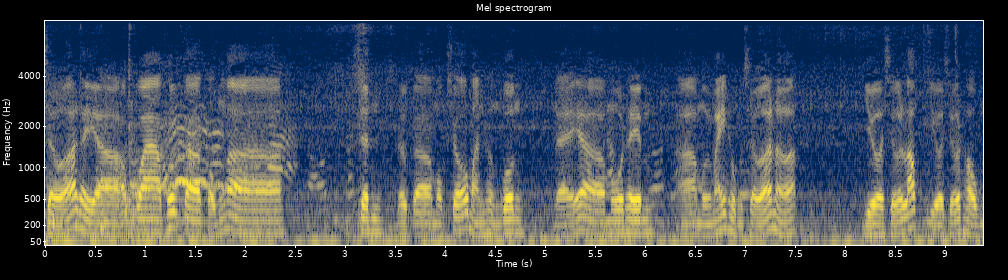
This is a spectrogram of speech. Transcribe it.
Sữa thì ờ, hôm qua phước ờ, cũng xin được một số mạnh thường quân để mua thêm mười mấy thùng sữa nữa. Vừa sữa lóc vừa sữa thùng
